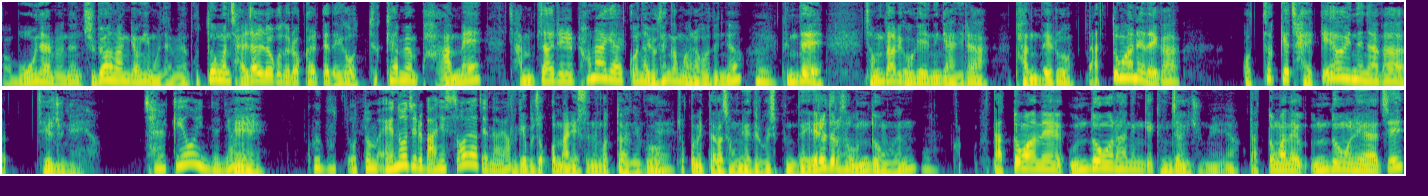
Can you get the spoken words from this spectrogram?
뭐냐면은 주변 환경이 뭐냐면은 보통은 잘 자려고 노력할 때 내가 어떻게 하면 밤에 잠자리를 편하게 할 거냐 요 생각만 하거든요. 음. 근데 정답이 거기에 있는 게 아니라 반대로 낮 동안에 내가 어떻게 잘 깨어 있느냐가 제일 중요해요. 잘 깨어 있느냐? 네. 그 어떤 에너지를 많이 써야 되나요? 그게 무조건 많이 쓰는 것도 아니고 네. 조금 이따가 정리해드리고 싶은데 예를 들어서 운동은 음. 낮 동안에 운동을 하는 게 굉장히 중요해요. 낮 동안에 운동을 해야지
